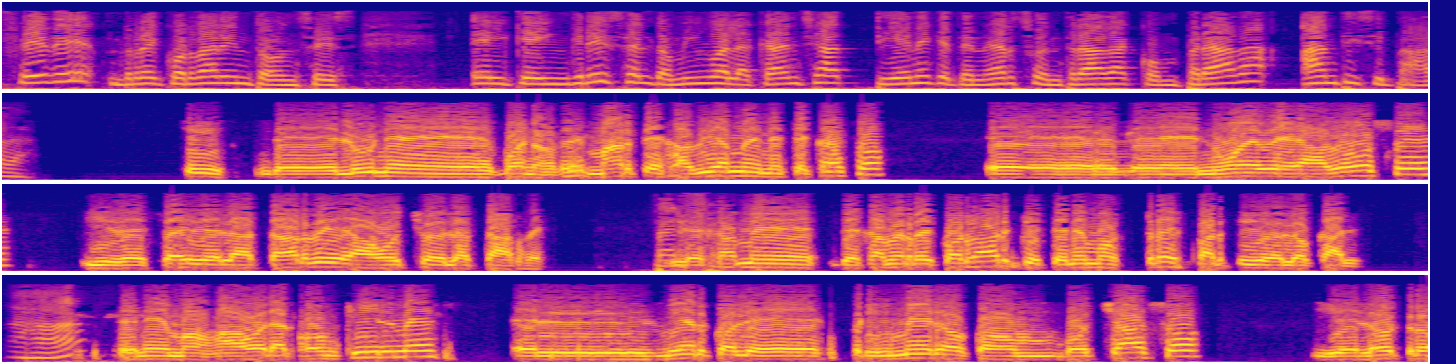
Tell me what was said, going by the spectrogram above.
Fede. Recordar entonces, el que ingresa el domingo a la cancha tiene que tener su entrada comprada anticipada. Sí, de lunes, bueno, de martes a viernes en este caso, eh, de 9 a 12 y de 6 de la tarde a 8 de la tarde. Déjame, déjame recordar que tenemos tres partidos local. Ajá. Tenemos ahora con Quilmes, el miércoles primero con Bochazo y el otro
